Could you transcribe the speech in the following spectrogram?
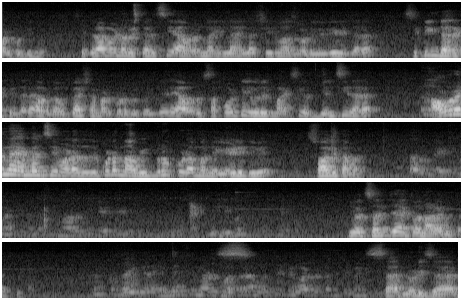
ಮಾಡಿಕೊಟ್ಟಿದ್ರು. ಸಿದ್ದರಾಮಯ್ಯ ಅವ್ರಿಗೆ ಕರೆಸಿ ಅವರನ್ನ ಇಲ್ಲ ಇಲ್ಲ ಶ್ರೀನಿವಾಸ್ ಗೌಡ ವಿವಿ ಇದ್ದಾರೆ ಸಿಟ್ಟಿಂಗ್ ಡೈರೆಕ್ಟರ್ ಇದ್ದಾರೆ, ಅವ್ರಿಗೆ ಅವಕಾಶ ಮಾಡಿಕೊಡ್ಬೇಕು ಅಂತೇಳಿ ಅವ್ರ ಸಪೋರ್ಟ್ ಇವ್ರಿಗೆ ಮಾಡಿಸಿ ಇವ್ರು ಗೆಲ್ಸಿದ್ದಾರೆ. ಅವರನ್ನ ಎಂ ಎಲ್ ಸಿ ಮಾಡೋದು ಕೂಡ ನಾವಿಬ್ರು ಕೂಡ ಮೊನ್ನೆ ಹೇಳಿದೀವಿ. ಸ್ವಾಗತ ಮಾಡಿ ಇವತ್ತು ಸಂಜೆ ಅಥವಾ ನಾಳೆ ಗೊತ್ತಾಗ್ತಿತ್ತು ಸರ್, ನೋಡಿ ಸರ್,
